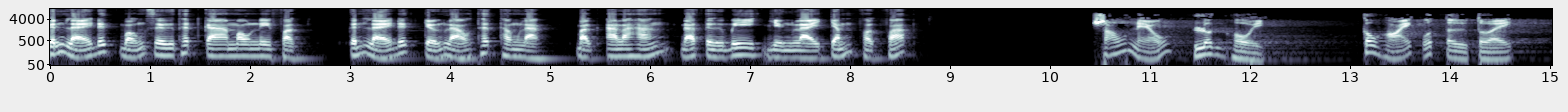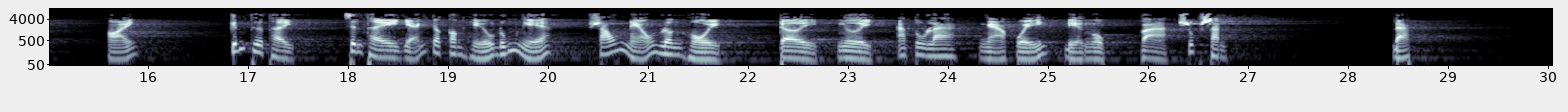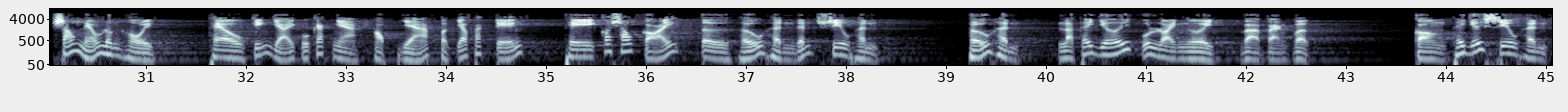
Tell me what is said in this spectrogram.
Kính lễ Đức Bổn Sư Thích Ca Mâu Ni Phật, kính lễ Đức Trưởng Lão Thích Thông Lạc, bậc A-la-hán đã từ bi dừng lại chánh Phật Pháp. Sáu nẻo luân hồi. Câu hỏi của từ tuệ. Hỏi Kính thưa Thầy, xin Thầy giảng cho con hiểu đúng nghĩa Sáu nẻo luân hồi Trời, người, Atula, ngạ quỷ, địa ngục và súc sanh. Đáp Sáu nẻo luân hồi. Theo kiến giải của các nhà học giả Phật giáo phát triển, Thì có sáu cõi từ hữu hình đến siêu hình. Hữu hình là thế giới của loài người và vạn vật. Còn thế giới siêu hình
